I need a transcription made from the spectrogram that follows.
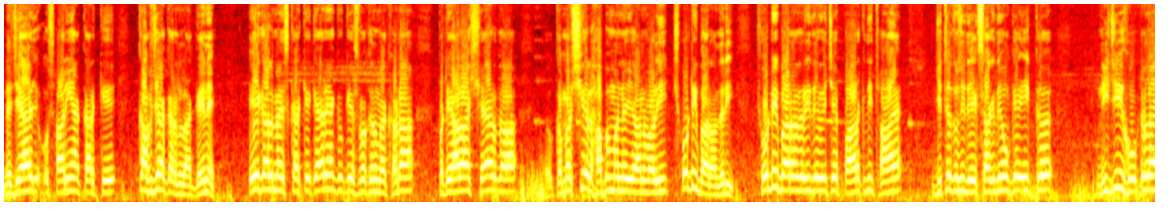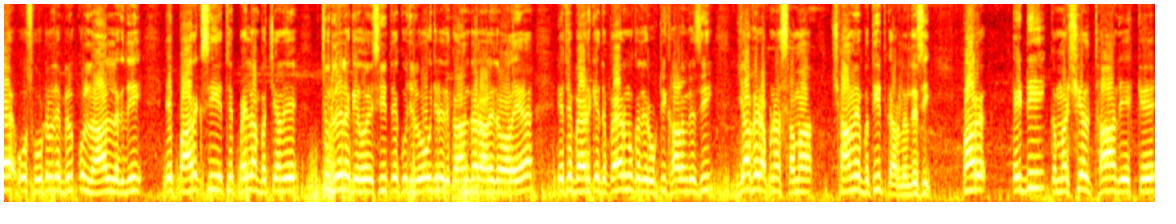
ਨਜਾਇਜ਼ ਉਸਾਰੀਆਂ ਕਰਕੇ ਕਬਜ਼ਾ ਕਰਨ ਲੱਗ ਗਏ ਨੇ। ਇਹ ਗੱਲ ਮੈਂ ਇਸ ਕਰਕੇ ਕਹਿ ਰਿਹਾ ਕਿਉਂਕਿ ਇਸ ਵਕਤ ਮੈਂ ਖੜਾ ਪਟਿਆਲਾ ਸ਼ਹਿਰ ਦਾ ਕਮਰਸ਼ੀਅਲ ਹੱਬ ਮੰਨੇ ਜਾਣ ਵਾਲੀ ਛੋਟੀ ਬਾਰਾਂਦਰੀ। ਛੋਟੀ ਬਾਰਾਂਦਰੀ ਦੇ ਵਿੱਚ ਇਹ ਪਾਰਕ ਦੀ ਥਾਂ ਹੈ, ਜਿੱਥੇ ਤੁਸੀਂ ਦੇਖ ਸਕਦੇ ਹੋ ਕਿ ਇੱਕ ਨਿੱਜੀ ਹੋਟਲ ਹੈ। ਉਸ ਹੋਟਲ ਦੇ ਬਿਲਕੁਲ ਨਾਲ ਲੱਗਦੀ ਇਹ ਪਾਰਕ ਸੀ। ਇੱਥੇ ਪਹਿਲਾਂ ਬੱਚਿਆਂ ਦੇ ਝੂਲੇ ਲੱਗੇ ਹੋਏ ਸੀ ਤੇ ਕੁਝ ਲੋਕ ਜਿਹੜੇ ਦੁਕਾਨਦਾਰ ਆਲੇ ਦੁਆਲੇ ਆ ਇੱਥੇ ਬੈਠ ਕੇ ਦੁਪਹਿਰ ਨੂੰ ਕਦੇ ਰੋਟੀ ਖਾ ਲੈਂਦੇ ਸੀ ਜਾਂ ਫਿਰ ਆਪਣਾ ਸਮਾਂ ਛਾਵੇਂ ਬਤੀਤ ਕਰ ਲੈਂਦੇ ਸੀ। ਪਰ ਐਡੀ ਕਮਰਸ਼ੀਅਲ ਥਾਂ ਦੇਖ ਕੇ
